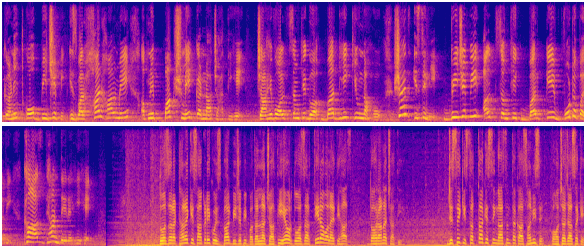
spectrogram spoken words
गणित को बीजेपी इस बार हर हाल में अपने पक्ष में करना चाहती है। चाहे वो अल्पसंख्यक वर्ग ही क्यों ना हो। शायद इसीलिए बीजेपी अल्पसंख्यक वर्ग के वोटों पर भी खास ध्यान दे रही है। 2018 के आंकड़े को इस बार बीजेपी बदलना चाहती है और 2013 वाला इतिहास दोहराना चाहती है, जिससे कि सत्ता के सिंहासन तक आसानी से पहुँचा जा सके।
